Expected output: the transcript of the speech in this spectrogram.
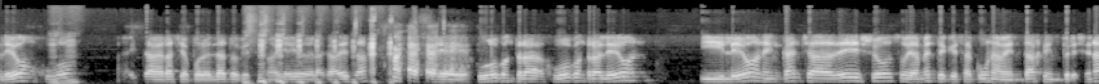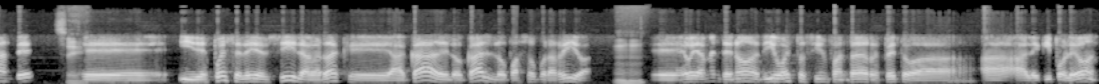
León jugó. Ahí está, gracias por el dato que se me había ido de la cabeza. jugó contra jugó contra León y León en cancha de ellos, obviamente que sacó una ventaja impresionante. y después el AFC, la verdad es que acá de local lo pasó por arriba. Eh, obviamente no digo esto sin faltar de respeto al equipo León.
